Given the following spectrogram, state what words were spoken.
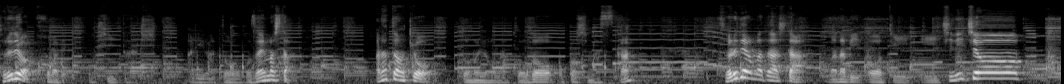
それではここまでお聴きいただきありがとうございました。あなたは今日どのような行動を起こしますか？それではまた明日学び大きい一日を。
